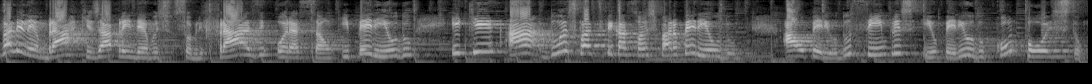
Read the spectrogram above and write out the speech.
Vale lembrar que já aprendemos sobre frase, oração e período e que há duas classificações para o período. Há o período simples e o período composto.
